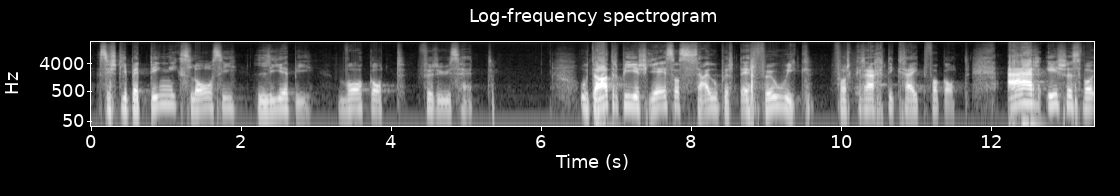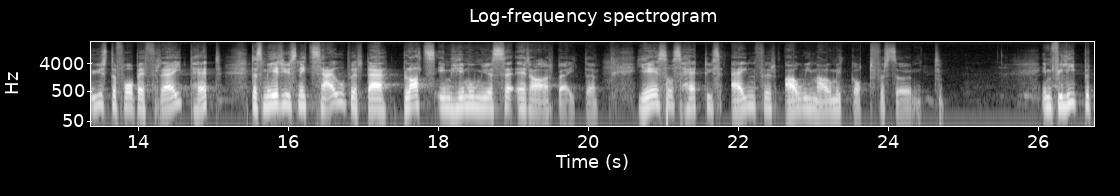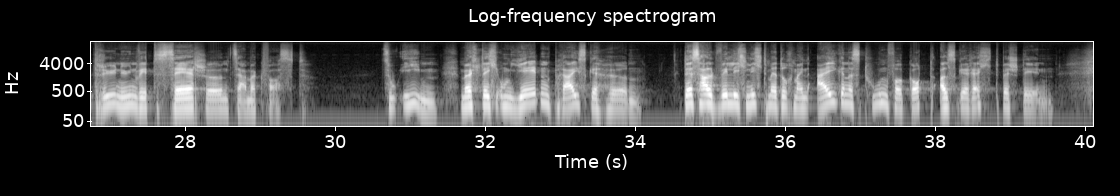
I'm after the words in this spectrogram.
Es ist die bedingungslose Liebe, die Gott für uns hat. Und dabei ist Jesus selber die Erfüllung der Gerechtigkeit von Gott. Er ist es, der uns davon befreit hat, dass wir uns nicht selber den Platz im Himmel müssen erarbeiten Jesus hat uns ein für alle Mal mit Gott versöhnt. Im Philipper 3,9 wird es sehr schön zusammengefasst. Zu ihm möchte ich um jeden Preis gehören. Deshalb will ich nicht mehr durch mein eigenes Tun vor Gott als gerecht bestehen.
